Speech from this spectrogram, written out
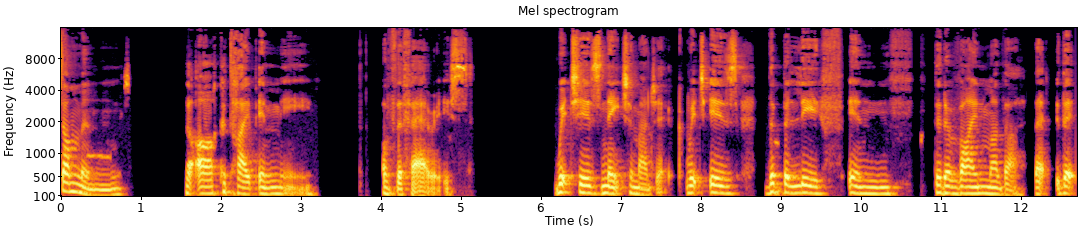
summoned the archetype in me of the fairies, which is nature magic, which is the belief in the divine mother that that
